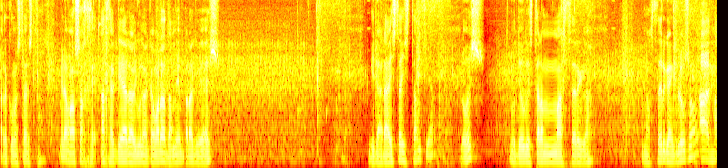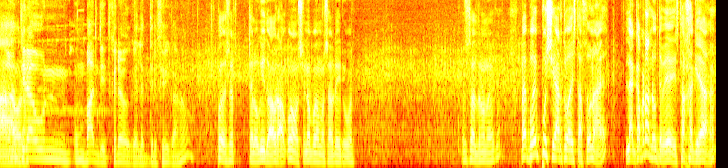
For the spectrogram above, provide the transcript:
A ver cómo está esto. Mira, vamos a, ha- a hackear alguna cámara también para que veáis. Mirar a esta distancia, ¿lo ves? Tipo, tengo que estar más cerca. Más cerca incluso. Ah, han, han tirado un, un bandit, creo, que electrifica, ¿no? Puede ser, te lo quito ahora. Bueno, si no podemos abrir igual. ¿Dónde está el dron de aquí? Vale, puedes pushear toda esta zona, ¿eh? La cámara no te ve, está hackeada, ¿eh?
